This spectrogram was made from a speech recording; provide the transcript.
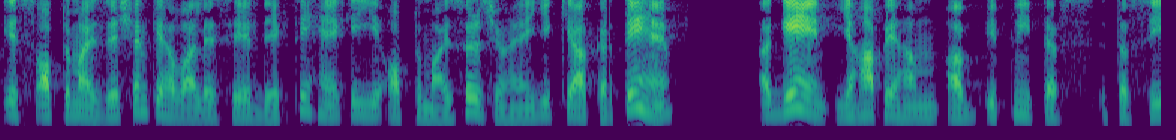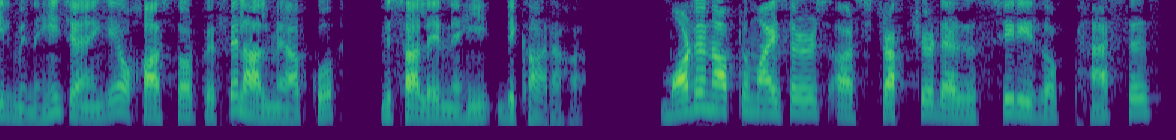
اس آپٹمائزیشن کے حوالے سے دیکھتے ہیں کہ یہ آپٹمائزر جو ہیں یہ کیا کرتے ہیں۔ اگین یہاں پہ ہم اب اتنی تفصیل میں نہیں جائیں گے اور خاص طور پہ فی الحال میں آپ کو مثالیں نہیں دکھا رہا۔ Modern optimizers are structured as a series of passes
